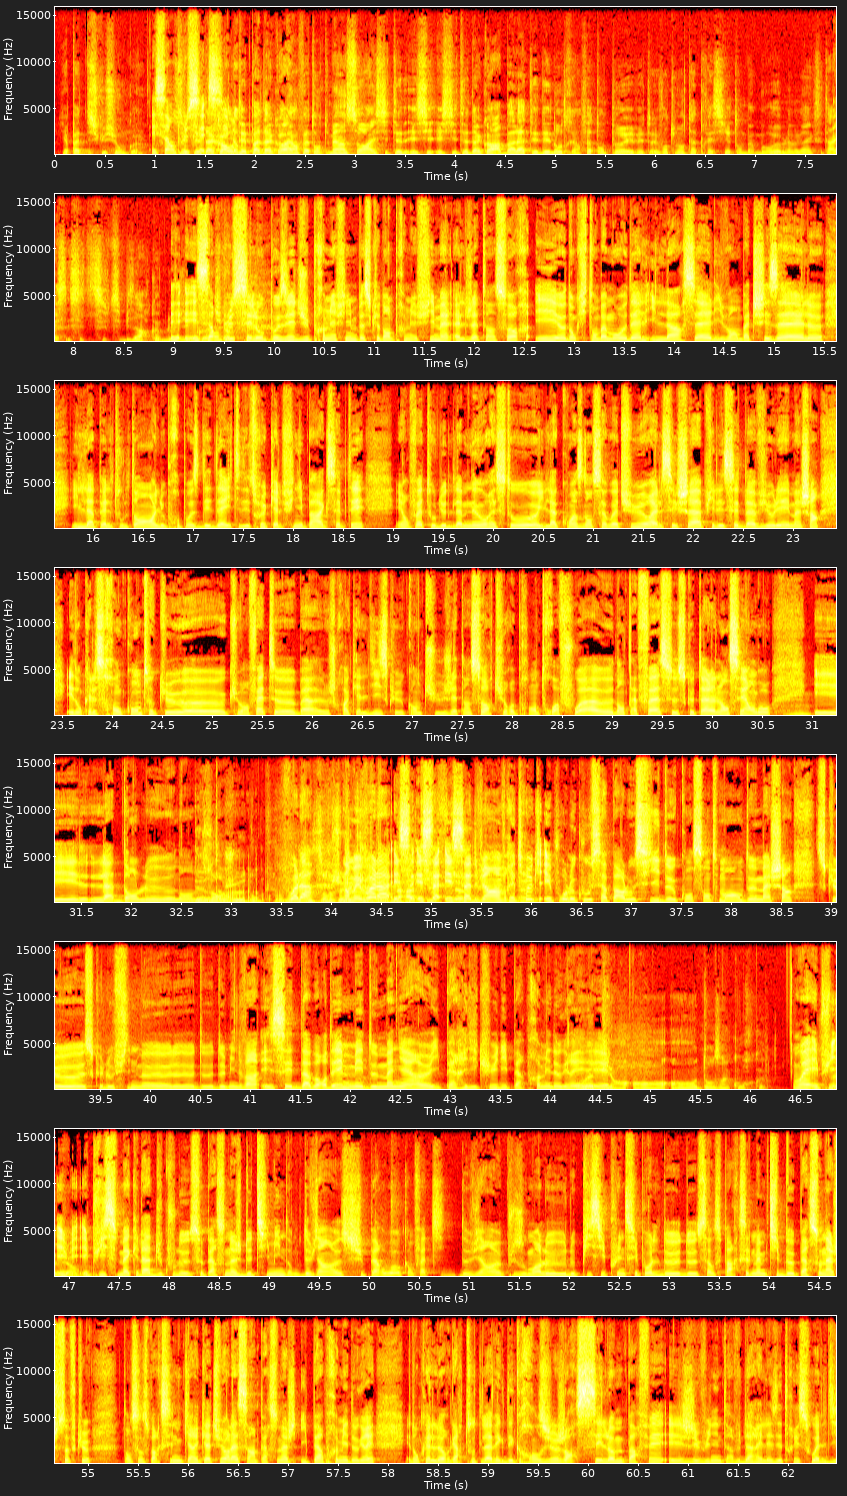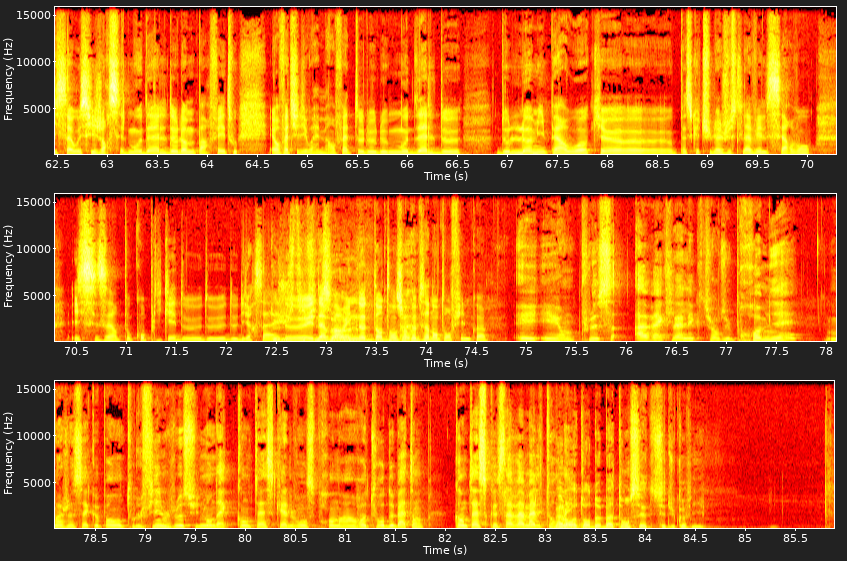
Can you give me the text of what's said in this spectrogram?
il euh, y a pas de discussion quoi. Et ça, en Si plus, t'es c'est. d'accord ou t'es pas d'accord et en fait on te met un sort et si t'es et si, et si t'es d'accord ah bah là t'es des nôtres et en fait on peut éve- éventuellement t'apprécier tomber amoureux blablabla etc. Et c'est- bizarre comme logique, Et, et quoi, ça, en plus, c'est l'opposé du premier film, parce que dans le premier film, elle, elle jette un sort, et euh, donc il tombe amoureux d'elle, il la harcèle, il va en bas de chez elle, euh, il l'appelle tout le temps, il lui propose des dates et des trucs, elle finit par accepter, et en fait, au lieu de l'amener au resto, euh, il la coince dans sa voiture, elle s'échappe, il essaie de la violer, machin, et donc elle se rend compte que, euh, que en fait, bah, je crois qu'elle disent que quand tu jettes un sort, tu reprends trois fois dans ta face ce que t'as lancé, en gros. Mm. Et là, dans le... Dans Des le- dans- enjeux, donc. Voilà. Enjeux Non mais voilà, et, ça- et ça, et narratifs, ça devient un vrai Ouais. truc. Et pour le coup, ça parle aussi de consentement, de machin, ce que, ce que le film euh, de 2020 essaie d'aborder, mais de manière euh, hyper ridicule, hyper premier degré. Ouais, et... puis en, en- en- dans un cours quoi. Ouais, et puis, et, et puis ce mec-là, du coup, le- ce personnage de Timmy donc, devient euh, super woke. En fait, il devient euh, plus ou moins le, le PC principal de, de South Park. C'est le même type de personnage, sauf que dans South Park, c'est une caricature. Là, c'est un personnage hyper premier degré. Et donc, elle le regarde toute là avec des grands yeux, genre, c'est l'homme parfait. Et j'ai vu une interview de la réalisatrice où elle dit ça aussi, genre, c'est le modèle de l'homme parfait et tout. Et en fait, je dis, ouais, mais en fait, le, le modèle de, de l'homme hyper woke, euh, parce que tu l'as juste lavé le cerveau. Et c'est un peu compliqué de, de, de dire ça et d'avoir une note d'intention comme ça dans ton film, quoi. Et, et en plus, avec la lecture du premier, moi je sais que pendant tout le film, je me suis demandé quand est-ce qu'elles vont se prendre un retour de bâton. Quand est-ce que ça va mal tourner le retour de bâton, c'est du Coveney.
